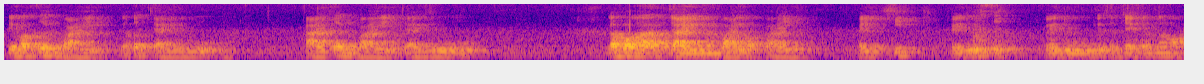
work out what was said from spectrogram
เรียกว่าเคลื่อนไหวแล้วก็ใจรู้ กายเคลื่อนไหวใจรู้ แล้วพอใจมันไหวออกไป ไปคิด ไปรู้สึก ไปดูไปสนใจข้างนอก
